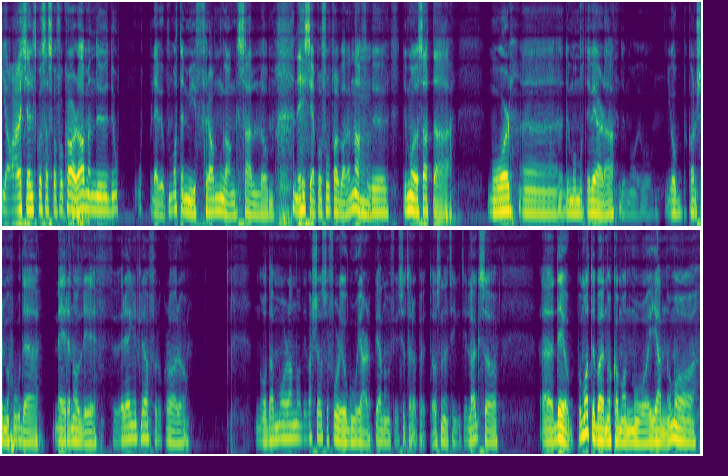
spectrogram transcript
Ja, jeg vet ikke helt hvordan jeg skal forklare det, men du, du opplever jo på en måte mye framgang selv om det ikke er på fotballbanen. da, For du, du må jo sette deg mål, eh, du må motivere deg, du må jo jobbe kanskje med hodet mer enn aldri før, egentlig, da, for å klare å nå de målene og diverse, og så får du jo god hjelp gjennom fysioterapeuter og sånne ting i tillegg, så eh, det er jo på en måte bare noe man må igjennom, og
